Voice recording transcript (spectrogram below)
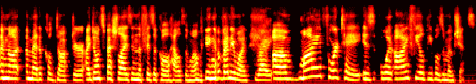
I'm not a medical doctor. I don't specialize in the physical health and well-being of anyone. Right. Um, my forte is what I feel people's emotions.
